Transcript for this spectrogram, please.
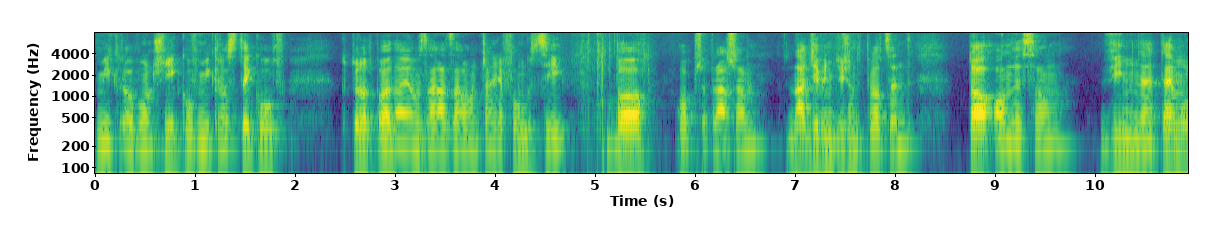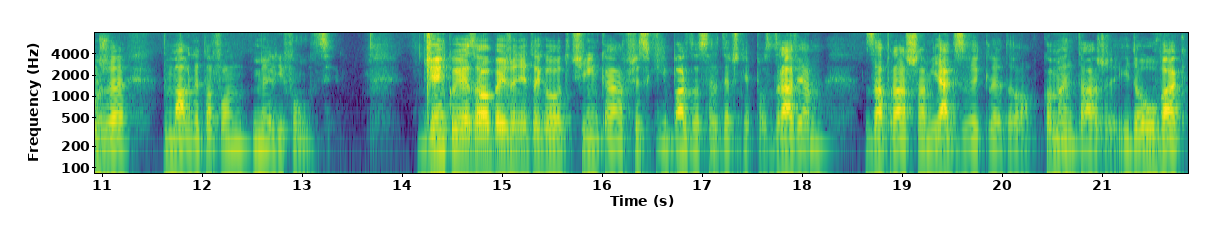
mikro włączników, mikrostyków, które odpowiadają za załączanie funkcji, bo, o przepraszam, na 90% to one są winne temu, że magnetofon myli funkcje. Dziękuję za obejrzenie tego odcinka. Wszystkich bardzo serdecznie pozdrawiam. Zapraszam jak zwykle do komentarzy i do uwag.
